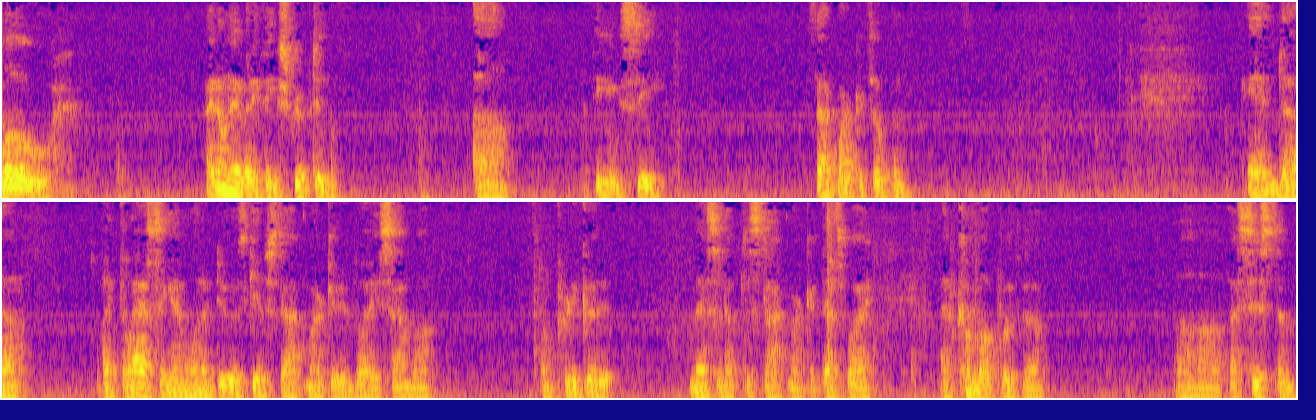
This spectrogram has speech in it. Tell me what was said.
Hello. I don't have anything scripted. Uh, I think you can see stock market's open. And uh, like the last thing I want to do is give stock market advice. I'm a, I'm pretty good at messing up the stock market. That's why I've come up with a, uh, a system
